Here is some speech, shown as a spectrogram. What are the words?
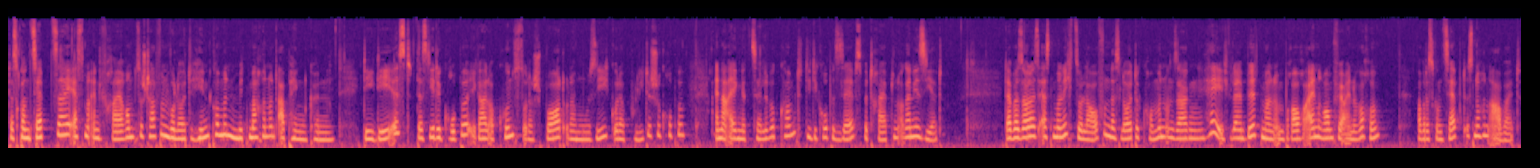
Das Konzept sei, erstmal einen Freiraum zu schaffen, wo Leute hinkommen, mitmachen und abhängen können. Die Idee ist, dass jede Gruppe, egal ob Kunst oder Sport oder Musik oder politische Gruppe, eine eigene Zelle bekommt, die die Gruppe selbst betreibt und organisiert. Dabei soll es erstmal nicht so laufen, dass Leute kommen und sagen, hey, ich will ein Bild malen und brauche einen Raum für eine Woche, aber das Konzept ist noch in Arbeit.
